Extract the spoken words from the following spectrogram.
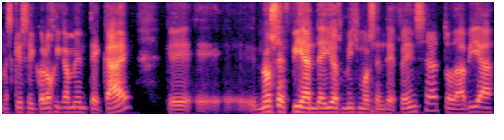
es que psicológicamente cae, que eh, no se fían de ellos mismos en defensa. Todavía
